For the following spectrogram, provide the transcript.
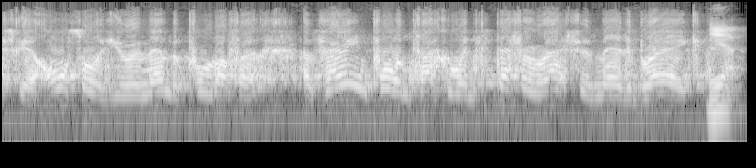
Escaré, also, if you remember, pulled off a, a very important tackle when Stefan Ratchford made a break. Yeah.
